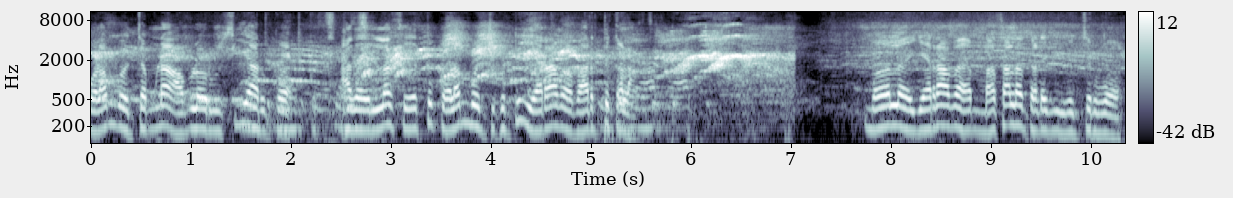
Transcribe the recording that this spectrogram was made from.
குழம்பு வச்சோம்னா அவ்வளோ ருசியாக இருக்கும். அதையெல்லாம் சேர்த்து குழம்பு வச்சுக்கிட்டு இறாவை வறுத்துக்கலாம். முதல்ல இறாவை மசாலா தடவி வச்சுருவோம்.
